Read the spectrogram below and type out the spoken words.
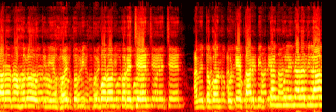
ধারণা হলো তিনি হয়তো মৃত্যুবরণ করেছেন। আমি তখন উঠে তার বিদ্যাঙ্গুলি নাড়া দিলাম।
